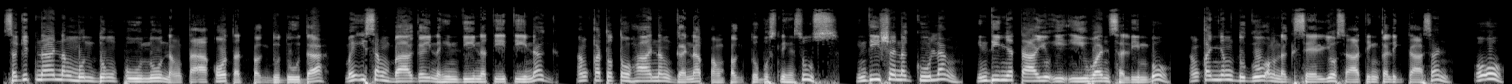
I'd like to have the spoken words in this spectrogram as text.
Sa gitna ng mundong puno ng takot at pagdududa, may isang bagay na hindi natitinag, ang katotohanang ganap ang pagtubos ni Jesus. Hindi siya nagkulang, hindi niya tayo iiwan sa limbo. Ang kanyang dugo ang nagselyo sa ating kaligtasan. Oo,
